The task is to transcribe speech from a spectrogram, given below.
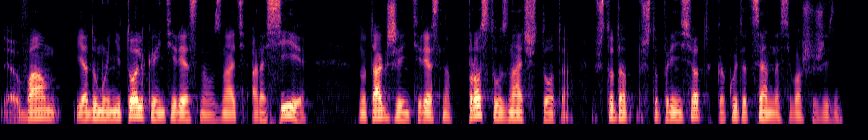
вам, я думаю, не только интересно узнать о России – но также интересно просто узнать что-то, что-то, что принесет какую-то ценность в вашу жизнь.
